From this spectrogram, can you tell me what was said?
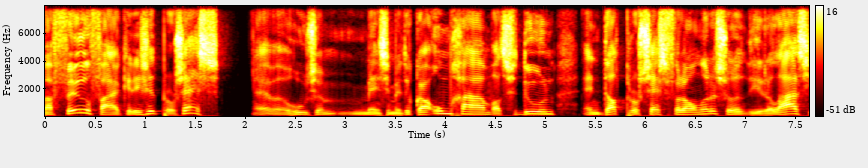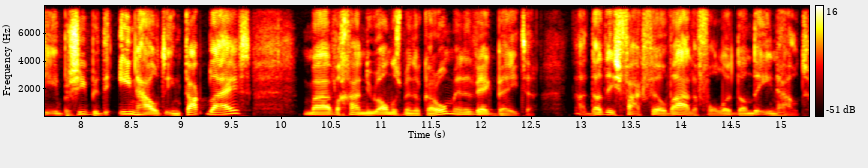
Maar veel vaker is het proces. Hè, hoe ze mensen met elkaar omgaan, wat ze doen. En dat proces veranderen, zodat die relatie in principe de inhoud intact blijft. Maar we gaan nu anders met elkaar om en het werkt beter. Nou, dat is vaak veel waardevoller dan de inhoud.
